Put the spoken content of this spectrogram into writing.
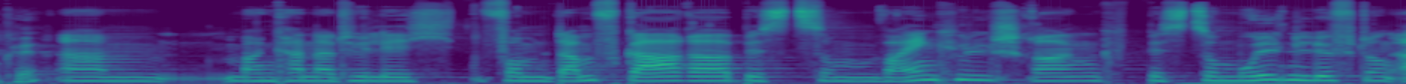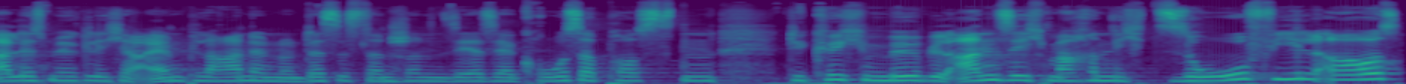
Okay. Ähm, man kann natürlich vom Dampfgarer bis zum Weinkühlschrank bis zur Muldenlüftung alles Mögliche einplanen und das ist dann schon ein sehr, sehr großer Posten. Die Küchenmöbel an sich machen nicht so viel aus,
